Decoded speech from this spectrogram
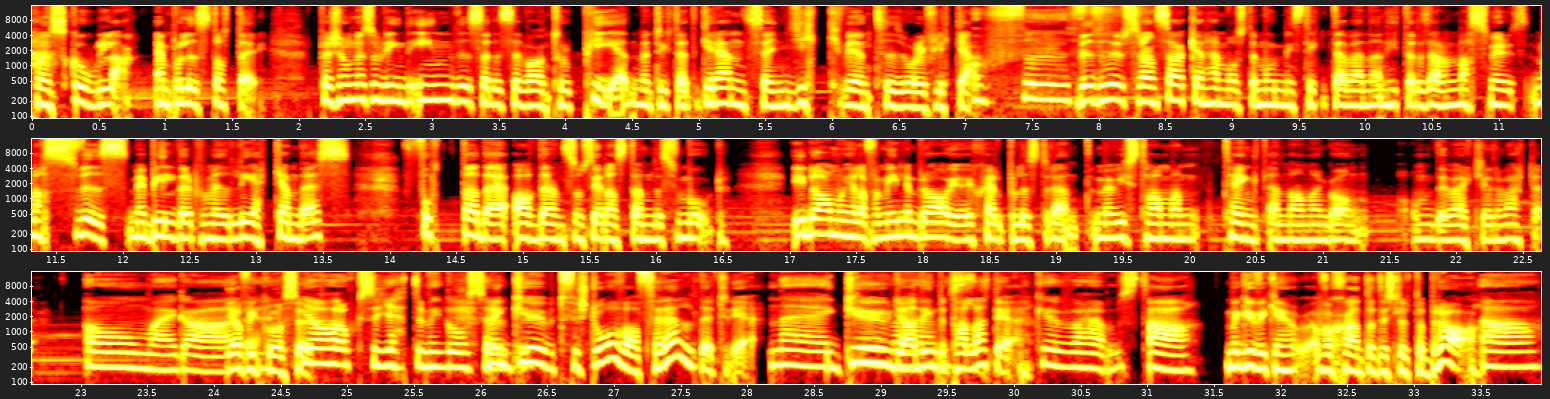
på en skola, en polisdotter. Personen som ringde in visade sig vara en torped men tyckte att gränsen gick vid en tioårig flicka. Fy. Vid husrannsakan hemma hos den mordmisstänkta vännen hittades även massvis, massvis med bilder på mig lekandes, fotade av den som sedan stämdes för mord. Idag mår hela familjen bra och jag är själv polisstudent men visst har man tänkt en annan gång om det verkligen är värt det. Oh my god. Jag fick gåshud. Jag har också jättemycket gåshud. Men gud, förstå att vara förälder till det. Nej, Gud, vad jag hade inte hemskt. pallat det. Gud vad hemskt. Ja. Men gud vilken, vad skönt att det slutar bra. Ja.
